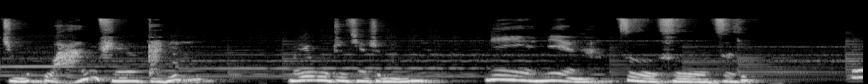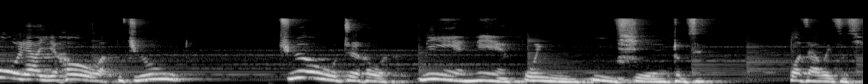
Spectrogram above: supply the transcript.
就完全改变。没悟之前是念念念自私自利。悟了以后啊，觉悟，觉悟之后啊，念念为一切众生，不再为自己。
